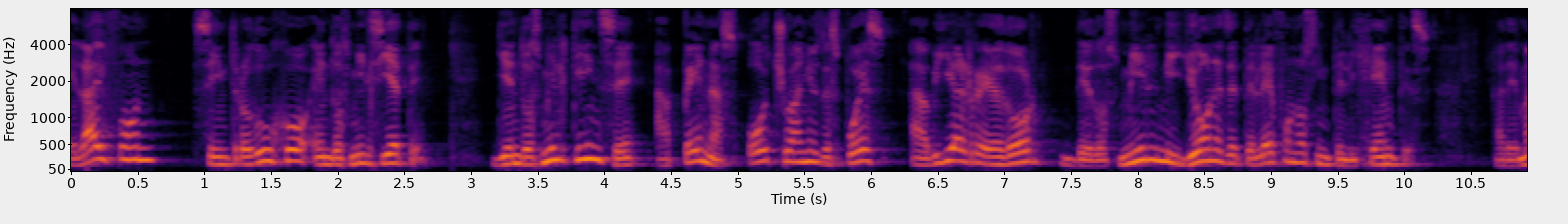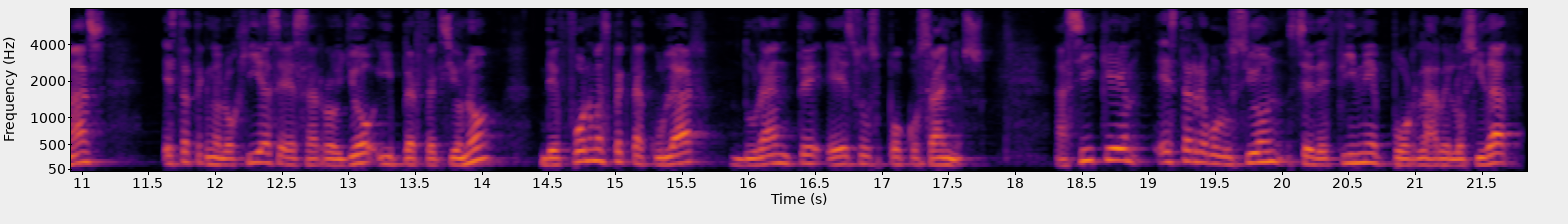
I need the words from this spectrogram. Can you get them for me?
El iPhone se introdujo en 2007 y en 2015, apenas ocho años después, había alrededor de 2 mil millones de teléfonos inteligentes. Además, esta tecnología se desarrolló y perfeccionó de forma espectacular durante esos pocos años. Así que esta revolución se define por la velocidad,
